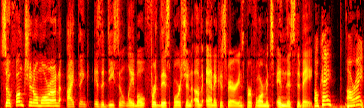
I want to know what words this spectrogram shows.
So functional moron, I think, is a decent label for this portion of Ana Kasparian's performance in this debate. Okay. All right.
